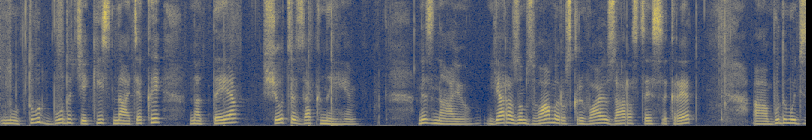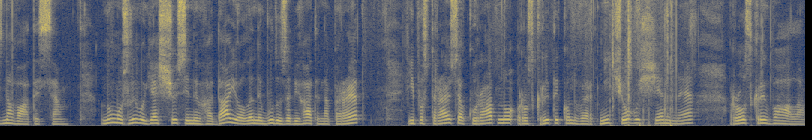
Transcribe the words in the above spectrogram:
ну, тут будуть якісь натяки на те, що це за книги. Не знаю. Я разом з вами розкриваю зараз цей секрет. Будемо дізнаватися. Ну, можливо, я щось і не вгадаю, але не буду забігати наперед і постараюся акуратно розкрити конверт. Нічого ще не розкривала.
